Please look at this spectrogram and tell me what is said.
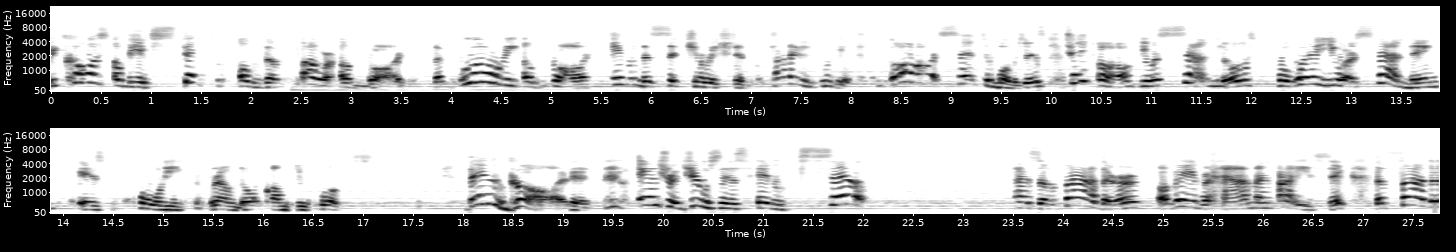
because of the extent of the power of God, the glory of God in the situation. Hallelujah. God said to Moses, Take off your sandals, for where you are standing is holy ground. Don't come too close. Then God introduces himself as the father of Abraham and Isaac, the father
